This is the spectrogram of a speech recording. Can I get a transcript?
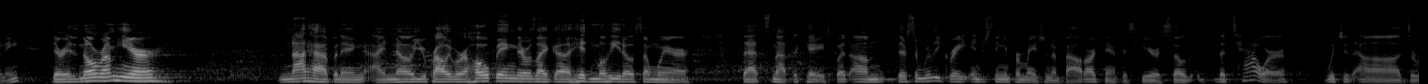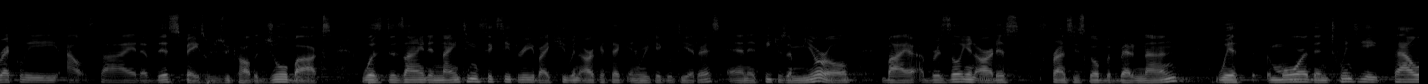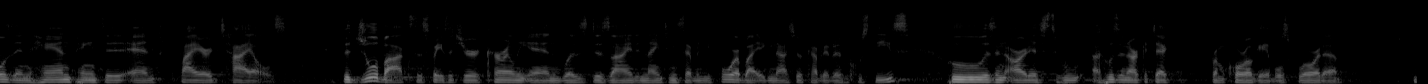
company. There is no rum here. Not happening. I know you probably were hoping there was like a hidden mojito somewhere. That's not the case. But um, there's some really great, interesting information about our campus here. So the tower which is uh, directly outside of this space, which we call the Jewel Box, was designed in 1963 by Cuban architect Enrique Gutierrez, and it features a mural by a Brazilian artist, Francisco Brennand, with more than 28,000 hand-painted and fired tiles. The Jewel Box, the space that you're currently in, was designed in 1974 by Ignacio Carrera Justiz, who is an artist, who, uh, who's an architect from Coral Gables, Florida.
